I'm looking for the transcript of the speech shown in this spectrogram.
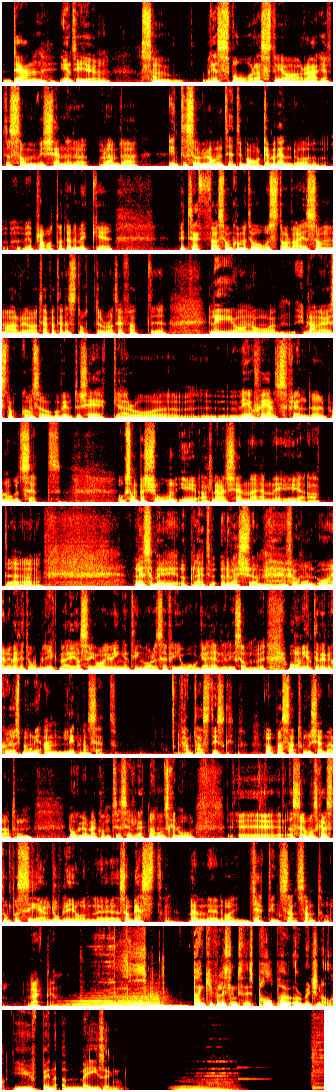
den intervjun som blev svårast att göra eftersom vi känner varandra inte så lång tid tillbaka men ändå. Vi har pratat väldigt mycket vi träffas, hon kommer till Åstad varje sommar. Jag har träffat hennes dotter, hon har träffat eh, Leon och eh, ibland när jag är i Stockholm så går vi ut och käkar och eh, vi är själsfränder på något sätt. Och som person, är att lära känna henne är att eh, det är som att öppna ett universum. För hon, och hon är väldigt olik mig. Alltså jag är ju ingenting vare sig för yoga heller. Liksom. Och hon är inte religiös, men hon är andlig på något sätt fantastisk. Jag hoppas att hon känner att hon någorlunda kom till sin rätt. Men hon ska nog eh, alltså hon ska stå på scen, då blir hon eh, som bäst. Men eh, det var ett jätteintressant samtal, verkligen. Thank you for listening to this Polpo original. You've been amazing.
